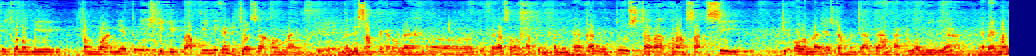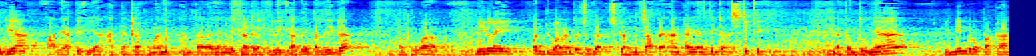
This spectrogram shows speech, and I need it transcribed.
ekonomi temuannya itu sedikit tapi ini kan dijual secara online dan disampaikan oleh eh, Bu Vera salah satu penindakan itu secara transaksi di online sudah mencapai angka 2 miliar. Ya memang dia variatif ya, ada gabungan antara yang legal dan ilegal. Tapi paling tidak bahwa nilai penjualan itu juga sudah mencapai angka yang tidak sedikit. Nah tentunya ini merupakan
